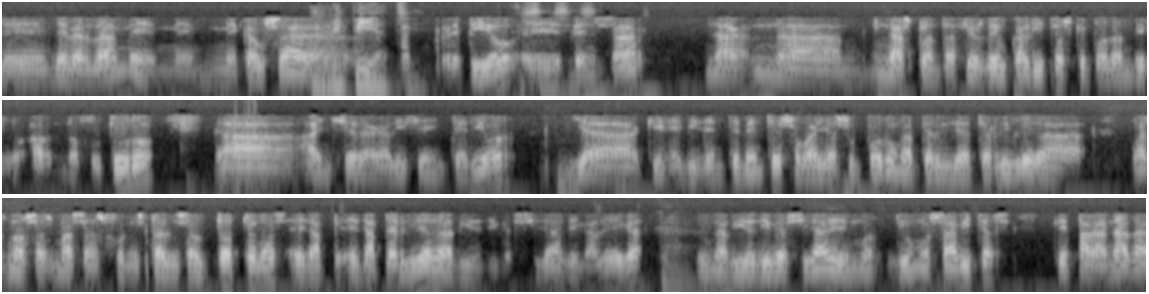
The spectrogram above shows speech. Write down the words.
eh, de verdad me, me, me causa Arrepíate. arrepío sí, eh, sí, pensar sí. Na, na, nas plantacións de eucaliptos que podan vir no, no futuro a, a encher a Galicia interior mm. e a que evidentemente eso vai a supor unha pérdida terrible da, das nosas masas forestais autóctonas e da, e da pérdida da biodiversidade galega, claro. de unha biodiversidade de unos hábitats que para nada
